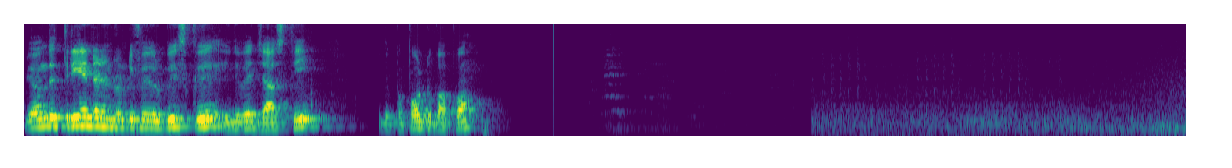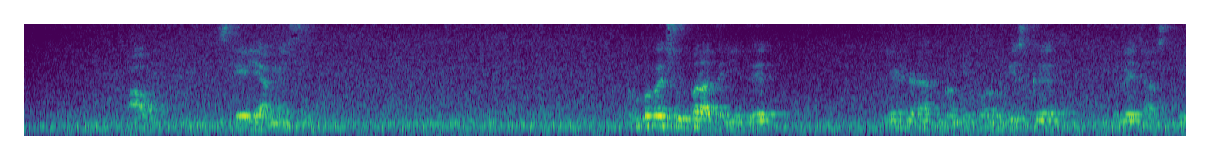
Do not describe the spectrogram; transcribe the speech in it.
இது வந்து three hundred and twenty five ருபீஸ்க்கு இதுவே ஜாஸ்தி. இது இப்போ போட்டு பார்ப்போம். அமேசிங் ரொம்பவே சூப்பராக தெரியுது. Three hundred and twenty four ருபீஸ்க்கு இதுவே ஜாஸ்தி.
